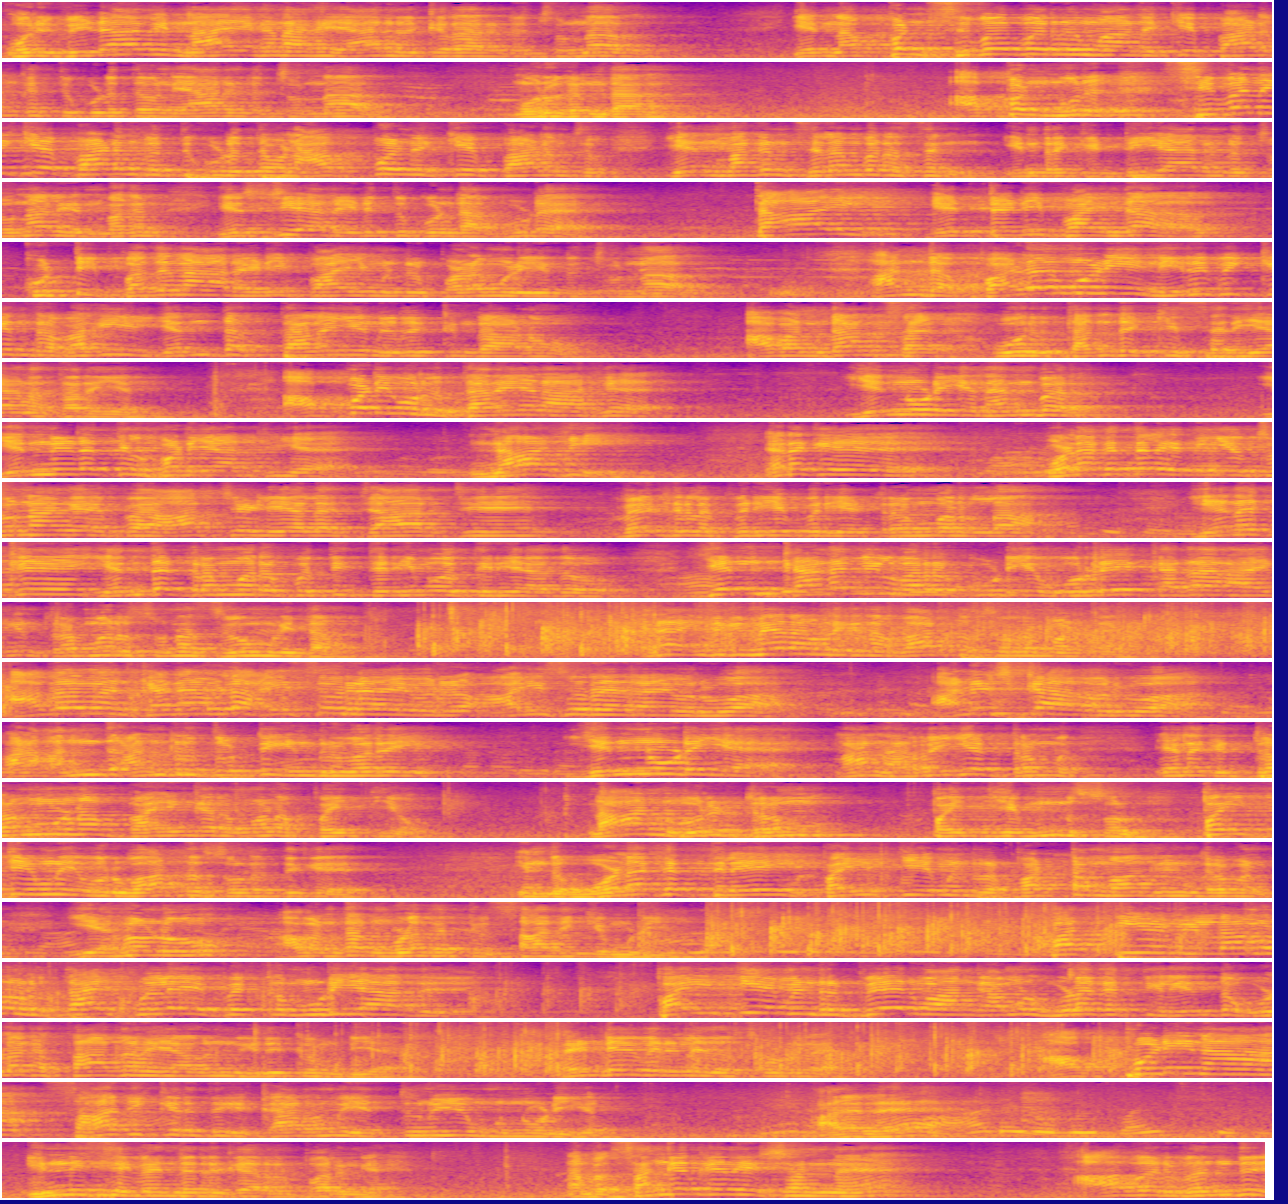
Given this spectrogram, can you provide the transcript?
ஒரு விழாவின் நாயகனாக யார் இருக்கிறார் என்று சொன்னால் என் அப்பன் சிவபெருமானுக்கே பாடம் கற்றுக் கொடுத்தவன் யார் என்று சொன்னால் முருகன் தான் அப்பன் முரு சிவனுக்கே பாடம் கற்றுக் கொடுத்தவன் அப்பனுக்கே பாடம் சொல். என் மகன் சிலம்பரசன் இன்றைக்கு டிஆர் என்று சொன்னால் என் மகன் எஸ்டிஆர் எடுத்துக்கொண்டால் கூட தாய் எட்டு அடி பாய்ந்தால் குட்டி பதினாறு அடி பாயும் என்று பழமொழி என்று சொன்னால் அந்த பழமொழியை நிரூபிக்கின்ற வகையில் எந்த தலையன் இருக்கின்றானோ அவன்தான் ச- ஒரு தந்தைக்கு சரியான தரையன். அப்படி ஒரு தரையனாக என்னுடைய நண்பர் என்னிடத்தில் பணியாற்றிய நாகி எனக்கு உலகத்துல நீங்க சொன்னாங்க இப்ப ஆஸ்திரேலியால ஜார்ஜ் வேல்டுல பெரிய பெரிய ட்ரம்மர்லாம். எனக்கு எந்த ட்ரம்மரை பத்தி தெரியுமோ தெரியாதோ என் கனவில் வரக்கூடிய ஒரே கதாநாயகன் ட்ரம்மர் சொன்னா சிவமணி தான். இதுக்கு மேல அவனுக்கு நான் வார்த்தை சொல்ல மாட்டேன். அவன் கனவுல ஐஸ்வர்யா ராய் வரு ஐஸ்வர்யா ராய் வருவா அனுஷ்கா வருவா. ஆனா அந்த அன்று தொட்டு இன்று வரை என்னுடைய நான் நிறைய ட்ரம் எனக்கு ட்ரம்னா பயங்கரமான பைத்தியம். நான் ஒரு ட்ரம் பைத்தியம்னு சொல் பைத்தியம்னு ஒரு வார்த்தை சொல்றதுக்கு இந்த உலகத்திலே பைத்தியம் என்ற பட்டம் வாங்குகின்றவன் எவனோ அவன் தான் உலகத்தில் சாதிக்க முடியும். பத்தியம் இல்லாமல் ஒரு தாய் பிள்ளையை பெற்க முடியாது. பைத்தியம் என்று பேர் வாங்காமல் உலகத்தில் எந்த உலக சாதனையாலும் இருக்க முடியாது. ரெண்டே பேரில் இதை சொல்றேன். அப்படி நான் சாதிக்கிறதுக்கு காரணம் எத்தனையோ முன்னோடிகள். அதுல இன்னிசை வேந்தர் இருக்காரு பாருங்க. நம்ம சங்கர் கணேஷ் அண்ணன் அவர் வந்து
